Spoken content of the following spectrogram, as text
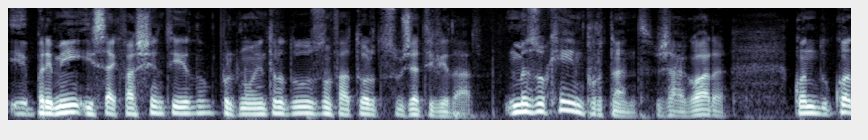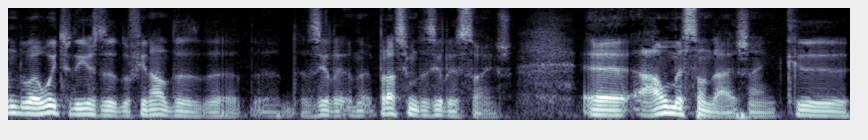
E, para mim, isso é que faz sentido, porque não introduz um fator de subjetividade. Mas o que é importante, já agora, quando, quando a oito dias de, do final, de, de, das ele... próximo das eleições, uh, há uma sondagem que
